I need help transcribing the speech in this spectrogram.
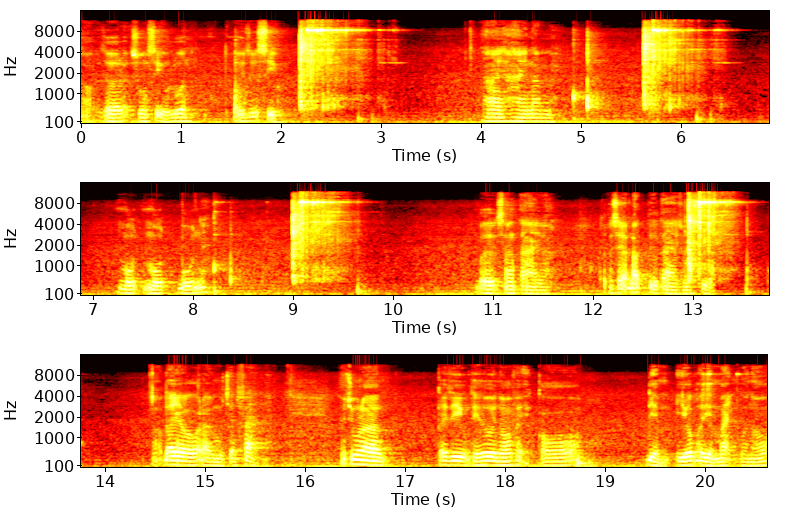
Đó, giờ lại xuống xỉu luôn. Tôi giữ xỉu. Hai hai năm này. Một một bốn này bây giờ sang tài rồi. Tôi sẽ lắc từ tài xuống xỉu. Đó, đây gọi là một chân phản này. nói chung là cái gì cũng thế thôi nó phải có điểm yếu và điểm mạnh của nó.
